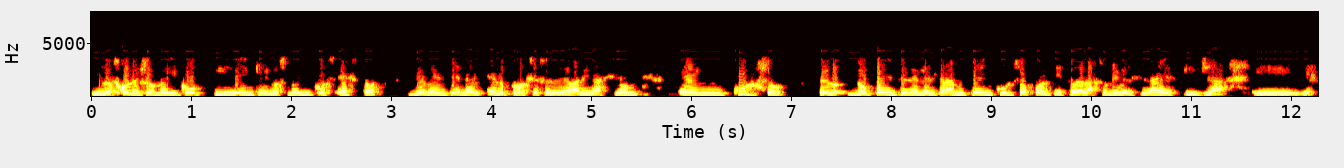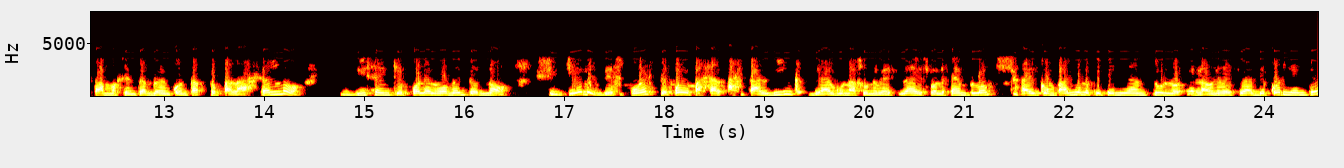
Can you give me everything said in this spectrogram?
Y los colegios médicos piden que los médicos estos deben tener el proceso de validación en curso, pero no pueden tener el trámite en curso porque todas las universidades que ya eh, estamos entrando en contacto para hacerlo dicen que por el momento no. Si quieres, después te puede pasar hasta el link de algunas universidades. Por ejemplo, hay compañeros que tenían turno en la Universidad de Corrientes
